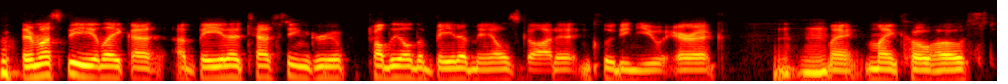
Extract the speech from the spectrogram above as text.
there must be like a, a beta testing group. Probably all the beta males got it, including you, Eric, hmm my my co-host.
